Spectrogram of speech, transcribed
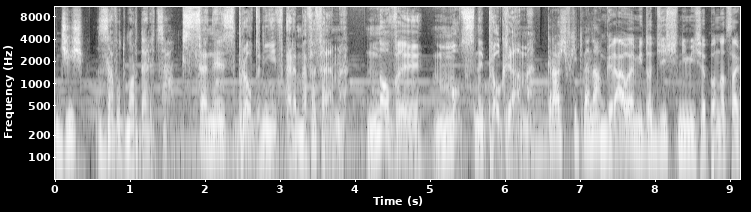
Dziś zawód morderca. Sceny zbrodni w RMFFM. Nowy, mocny program. Grałeś w Hitmana? Grałem i do dziś śni mi się po nocach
